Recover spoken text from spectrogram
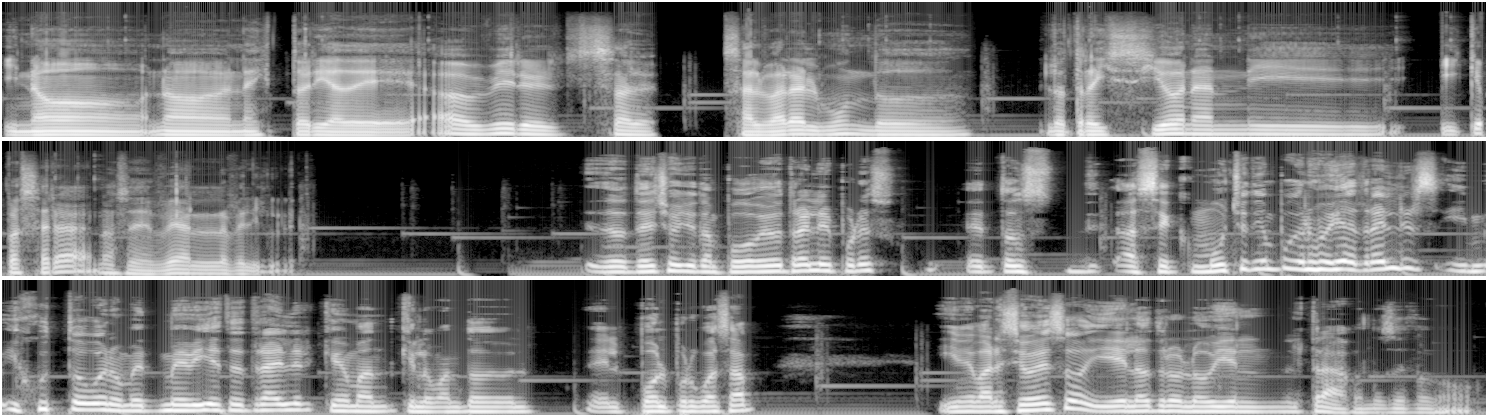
Y no, no la historia de, oh, mire, sal, salvará el mundo, lo traicionan y, y ¿qué pasará? No sé, vean la película. De hecho, yo tampoco veo tráiler por eso. Entonces, hace mucho tiempo que no veía trailers y, justo, bueno, me, vi este tráiler que, que, lo mandó el, el Paul por WhatsApp. Y me pareció eso y el otro lo vi en el trabajo. Entonces fue como...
